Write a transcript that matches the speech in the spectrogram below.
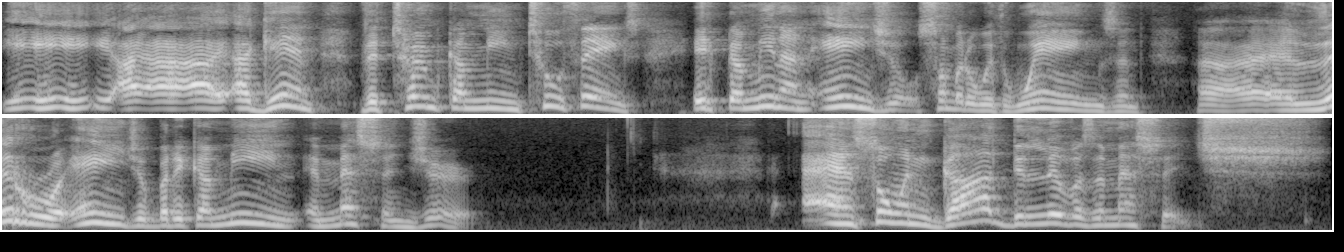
again, the term can mean two things. It can mean an angel, somebody with wings, and uh, a literal angel, but it can mean a messenger. And so when God delivers a message,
